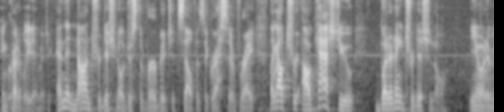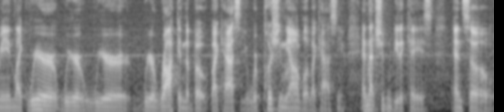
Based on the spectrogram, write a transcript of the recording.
Incredibly damaging. And then non traditional, just the verbiage itself is aggressive, right? Like I'll tr- I'll cast you, but it ain't traditional. You know what I mean? Like we're we're we're we're rocking the boat by casting you. We're pushing the envelope by casting you, and that shouldn't be the case. And so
